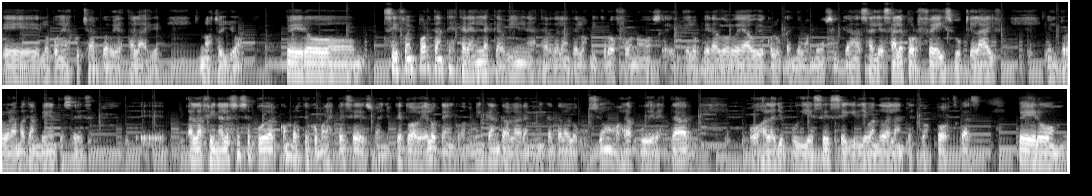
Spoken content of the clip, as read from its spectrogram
eh, lo pueden escuchar todavía hasta el aire, no estoy yo. Pero sí fue importante estar en la cabina, estar delante de los micrófonos, el, operador de audio colocando la música, sale, sale por Facebook Live el programa también, entonces eh, a la final eso se puede haber convertido como una especie de sueño, que todavía lo tengo. A mí me encanta hablar, a mí me encanta la locución, ojalá pudiera estar, ojalá yo pudiese seguir llevando adelante estos podcasts, pero,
